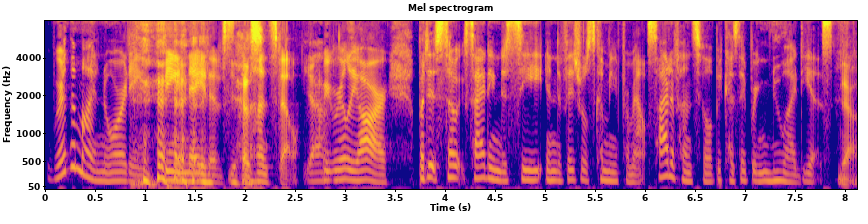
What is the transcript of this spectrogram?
we're the minority being natives of Mm-hmm. Huntsville. Yeah. We really are. But it's so exciting to see individuals coming from outside of Huntsville because they bring new ideas. Yeah.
